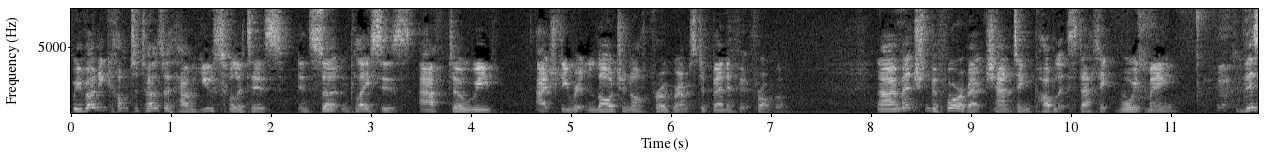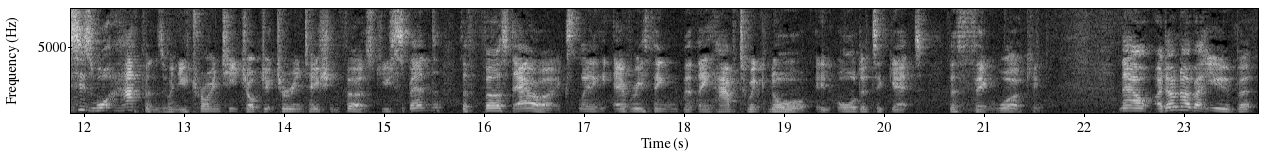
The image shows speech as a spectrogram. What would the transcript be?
we've only come to terms with how useful it is in certain places after we've actually written large enough programs to benefit from them. Now, I mentioned before about chanting public static void main. This is what happens when you try and teach object orientation first. You spend the first hour explaining everything that they have to ignore in order to get the thing working. Now, I don't know about you, but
